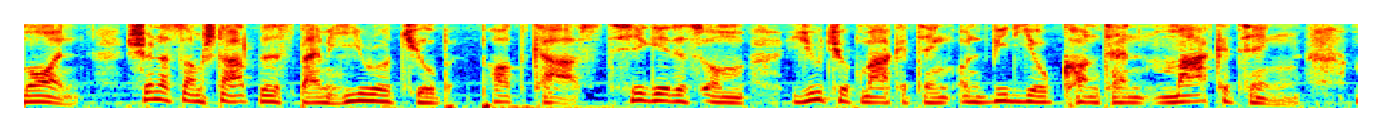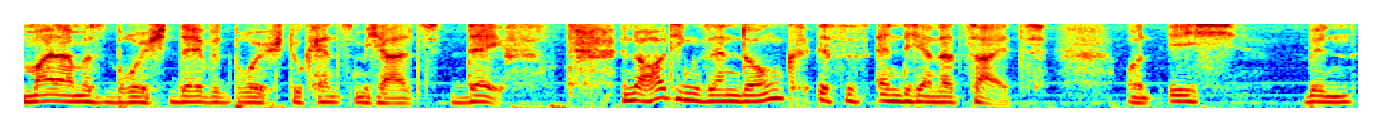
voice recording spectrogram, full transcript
Moin, schön, dass du am Start bist beim HeroTube Podcast. Hier geht es um YouTube Marketing und Video Content Marketing. Mein Name ist Brüch, David Brüch, du kennst mich als Dave. In der heutigen Sendung ist es endlich an der Zeit und ich bin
